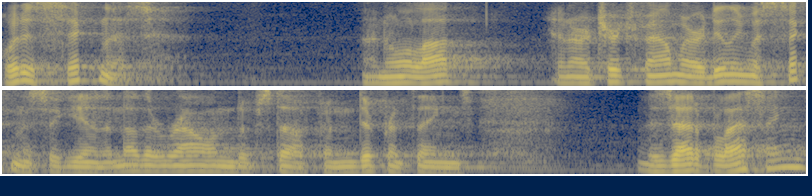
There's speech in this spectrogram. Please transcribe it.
What is sickness? I know a lot in our church family are dealing with sickness again, another round of stuff and different things. Is that a blessing?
